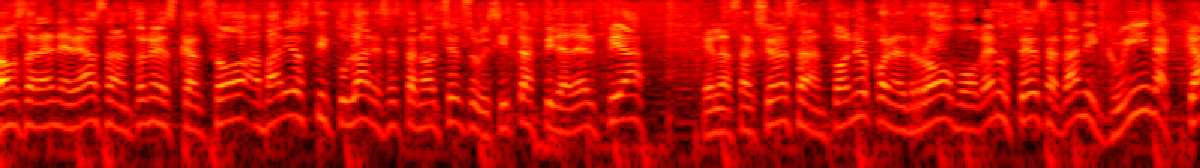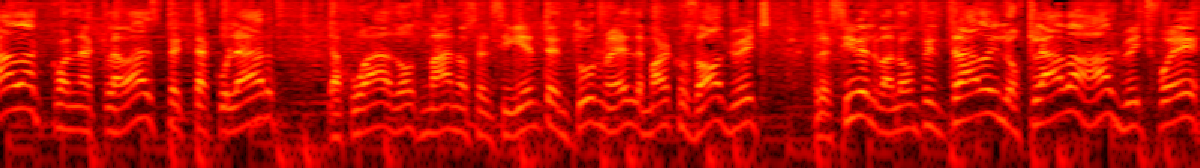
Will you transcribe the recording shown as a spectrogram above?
Vamos a la NBA. San Antonio descansó a varios titulares esta noche en su visita a Filadelfia en las acciones de San Antonio con el robo. Ven ustedes a Danny Green, acaba con la clavada espectacular. La jugada a dos manos. El siguiente en turno, el de Marcus Aldrich, recibe el balón filtrado y lo clava. Aldrich fue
